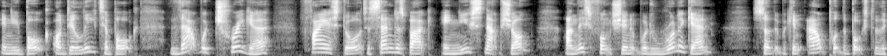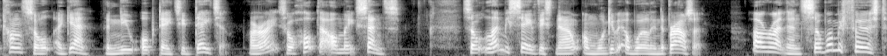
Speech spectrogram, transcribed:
a new book or delete a book, that would trigger Firestore to send us back a new snapshot and this function would run again so that we can output the books to the console again, the new updated data. All right, so I hope that all makes sense. So let me save this now and we'll give it a whirl in the browser. Alright then, so when we first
